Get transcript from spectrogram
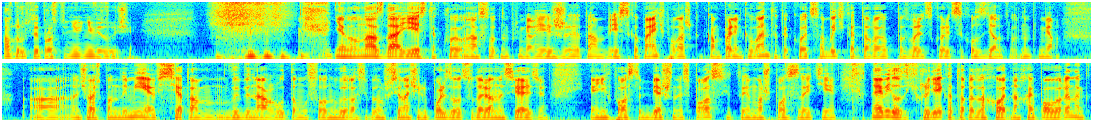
а вдруг ты просто не, невезучий. Не, ну у нас, да, есть такое, у нас вот, например, есть же там, есть такое понятие продаж, как compelling event, это какое-то событие, которое позволит ускорить цикл сделки. Вот, например, а, началась пандемия, все там вебинары там условно выросли, потому что все начали пользоваться удаленной связью, и у них просто бешеный спрос, и ты можешь просто зайти. Ну, я видел таких людей, которые заходят на хайповый рынок,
